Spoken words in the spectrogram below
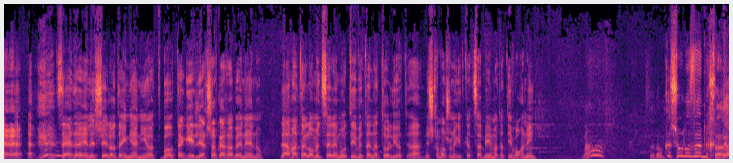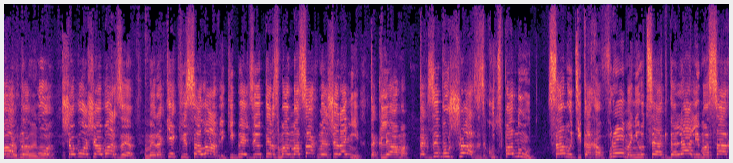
בסדר, הנה, שאלות הענייניות. בוא, תגיד לי עכשיו ככה בינינו, למה אתה לא מצלם אותי ואת אנטולי יותר, אה? יש לך משהו נגד קצבים, אתה טבעוני? מה? זה לא קשור לזה בכלל. דק, לא נכון, ב- שבוע שעבר זה מרקק כביסה וסלבלי, קיבל זה יותר זמן מסך מאשר אני. תק למה? תק זה בושה, זה זה חוצפנות. שם אותי ככה פריים, אני רוצה הגדלה למסך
